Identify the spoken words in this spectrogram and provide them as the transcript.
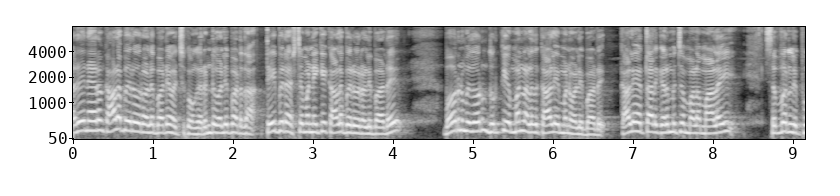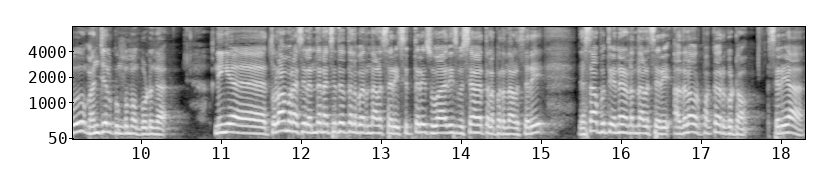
அதே நேரம் காலபைரவர் வழிபாட்டையும் வச்சுக்கோங்க. ரெண்டு வழிபாடு தான். தேய்பிர அஷ்டமணிக்கு காலபைரவர் வழிபாடு பௌர்ணமி தோறும் துர்க்கியம்மன் அல்லது காளியம்மன் வழிபாடு. காளியத்தாளுக்கு எலுமிச்சம்பழம் மாலை செவ்வரளிப்பு மஞ்சள் குங்குமம் கொடுங்க. நீங்கள் துலாம் ராசியில் எந்த நட்சத்திரத்தில் பிறந்தாலும் சரி சித்திரை சுவாதி விசாகத்தில் பிறந்தாலும் சரி தசாபுத்தி என்ன நடந்தாலும் சரி அதெல்லாம் ஒரு பக்கம் இருக்கட்டும். சரியா?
